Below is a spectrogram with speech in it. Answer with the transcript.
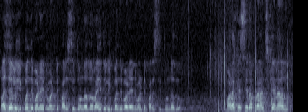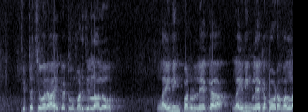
ప్రజలు ఇబ్బంది పడేటువంటి పరిస్థితి ఉండదు రైతులు ఇబ్బంది పడేటువంటి పరిస్థితి ఉండదు. మడకశిర బ్రాంచ్ కెనాల్ చిట్ట చివరి ఆయకట్టు ఉమ్మడి జిల్లాలో లైనింగ్ పనులు లేక లైనింగ్ లేకపోవడం వల్ల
